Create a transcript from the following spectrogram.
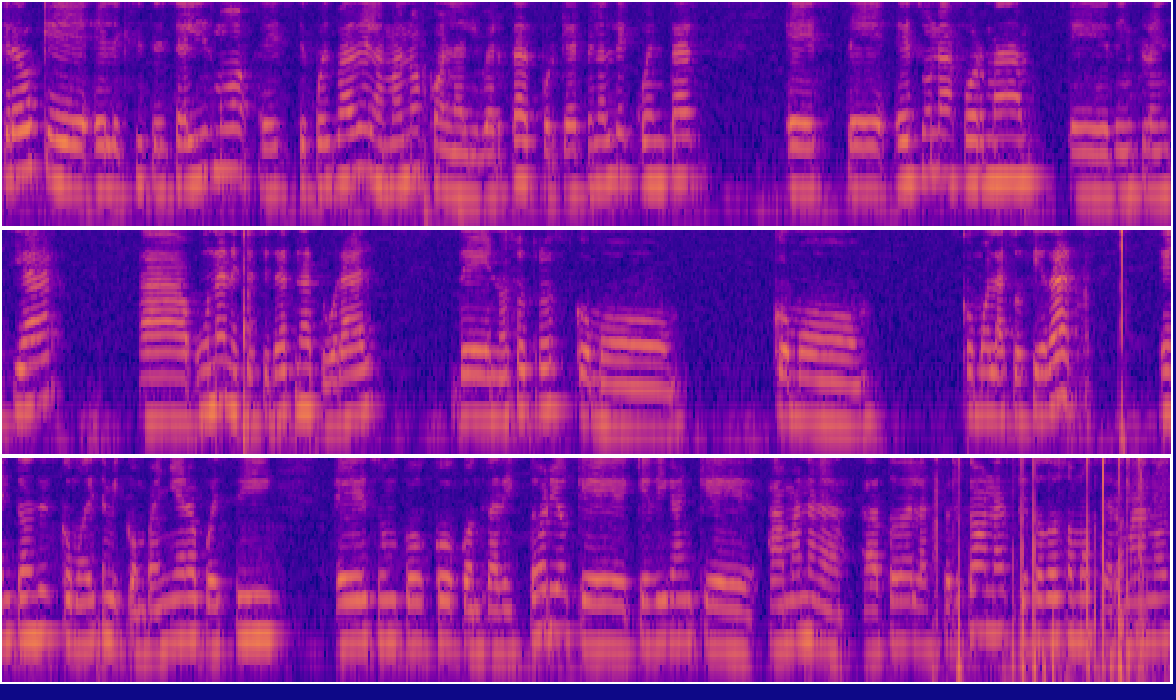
creo que el existencialismo este, pues va de la mano con la libertad porque al final de cuentas este, es una forma eh, de influenciar a una necesidad natural de nosotros como, como, como la sociedad. Entonces, como dice mi compañero, pues sí, es un poco contradictorio que, digan que aman a, todas las personas, que todos somos hermanos,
